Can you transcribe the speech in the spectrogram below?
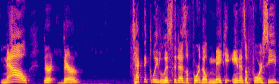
now they're they're technically listed as a four. They'll make it in as a four seed.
